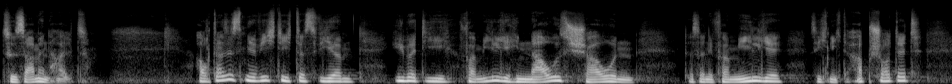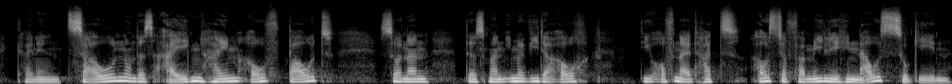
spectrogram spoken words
Zusammenhalt. Auch das ist mir wichtig, dass wir über die Familie hinausschauen, dass eine Familie sich nicht abschottet, keinen Zaun um das Eigenheim aufbaut, sondern dass man immer wieder auch die Offenheit hat, aus der Familie hinauszugehen.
